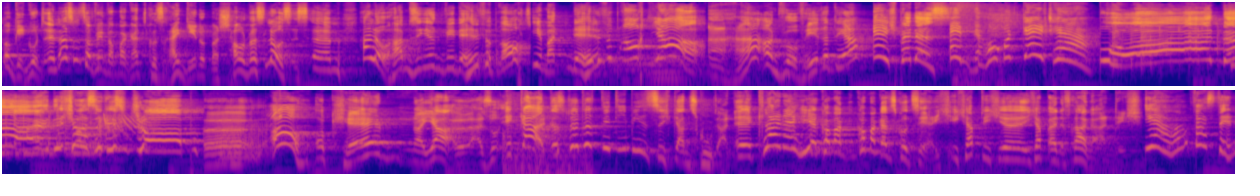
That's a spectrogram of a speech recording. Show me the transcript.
Okay, gut, äh, lass uns auf jeden Fall mal ganz kurz reingehen und mal schauen, was los ist. Ähm, hallo, haben Sie irgendwen, der Hilfe braucht? Jemanden, der Hilfe braucht? Ja. Aha, und wo wäre der? Ich bin es. Hände hoch und Geld her. Oh, nein, ich hasse diesen Job. Äh, oh, okay. Naja, äh, also egal, das, das, das, die bietet sich ganz gut an. Äh, Kleine, hier, komm mal, komm mal ganz kurz her. Ich, ich hab dich, äh, ich hab eine Frage an dich. Ja, was denn?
